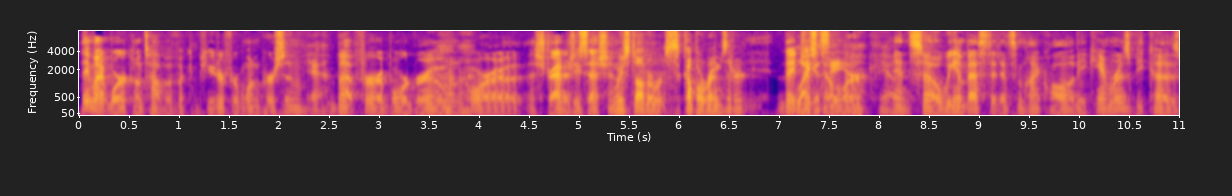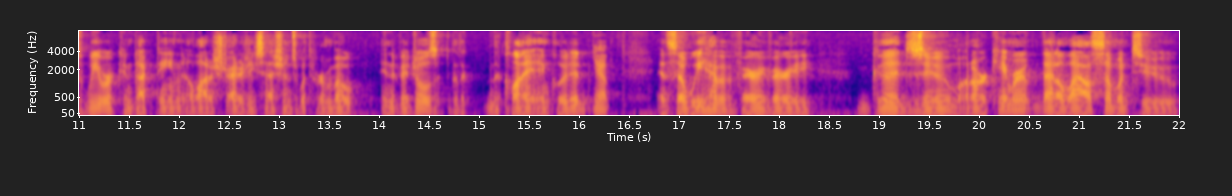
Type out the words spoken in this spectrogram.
they might work on top of a computer for one person, Yeah. but for a boardroom Uh-uh. or a, a strategy session, We still have a, couple rooms that are they legacy, just don't yeah, work. yeah. And so we invested in some high quality cameras because we were conducting a lot of strategy sessions with remote individuals, the, the client included. Yep. And so we have a very, very good zoom on our camera that allows someone to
